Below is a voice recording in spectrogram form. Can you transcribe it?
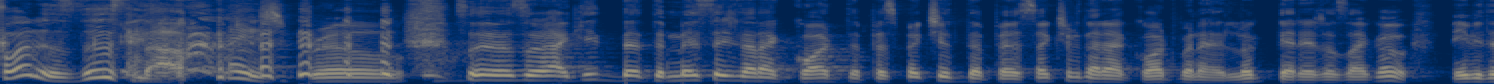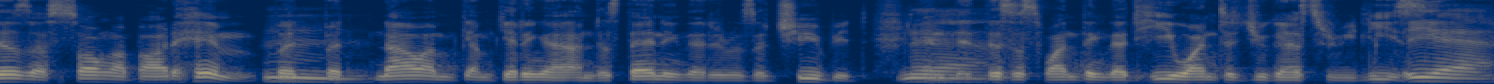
what is this now? Hey, bro. so, so I get the, the message that I got, the perspective, the perspective that I got when I looked at it, I was like, oh, maybe there's a song about him. But Mm. but now I'm I'm getting an understanding that it was a tribute, and Yeah. that this is one thing that he wanted you guys to release. Yeah.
